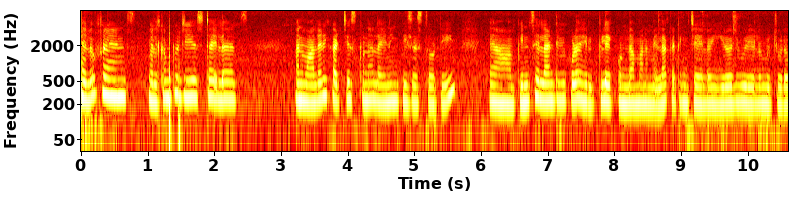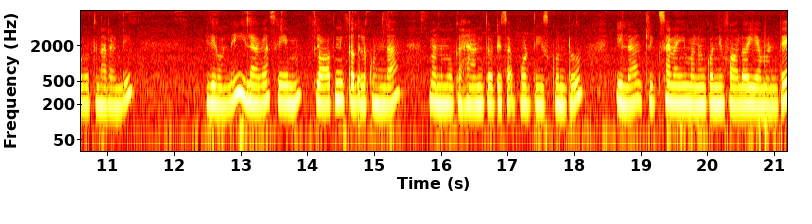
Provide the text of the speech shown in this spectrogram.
Hello friends welcome to GS tailors. మనం ఆల్రెడీ కట్ చేసుకున్న లైనింగ్ పీసెస్ తోటి పిన్స్ ఎలాంటివి కూడా హెల్ప్ లేకుండా మనం ఎలా కటింగ్ చేయాలో ఈరోజు వీడియోలో మీరు చూడబోతున్నారండి. ఇదిగోండి ఇలాగా సేమ్ క్లాత్ని కదలకుండా మనం ఒక హ్యాండ్ తోటి సపోర్ట్ తీసుకుంటూ ఇలా ట్రిక్స్ అనేవి మనం కొన్ని ఫాలో అయ్యామంటే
